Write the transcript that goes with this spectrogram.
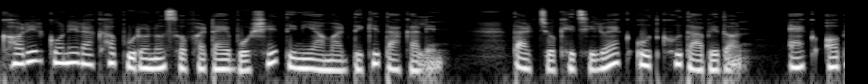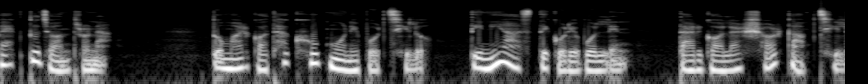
ঘরের কোণে রাখা পুরনো সোফাটায় বসে তিনি আমার দিকে তাকালেন। তার চোখে ছিল এক অদ্ভুত আবেদন, এক অব্যক্ত যন্ত্রণা। তোমার কথা খুব মনে পড়ছিল, তিনি আস্তে করে বললেন, তার গলার স্বর কাঁপছিল।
